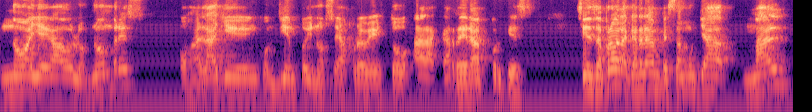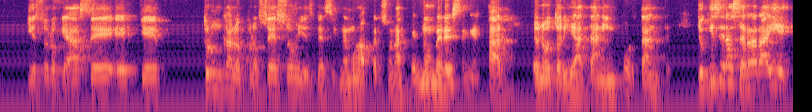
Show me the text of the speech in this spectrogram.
no ha llegado los nombres. Ojalá lleguen con tiempo y no se apruebe esto a la carrera, porque es, si se aprueba la carrera empezamos ya mal y eso lo que hace es que trunca los procesos y designemos a personas que no merecen estar en una autoridad tan importante. Yo quisiera cerrar ahí,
